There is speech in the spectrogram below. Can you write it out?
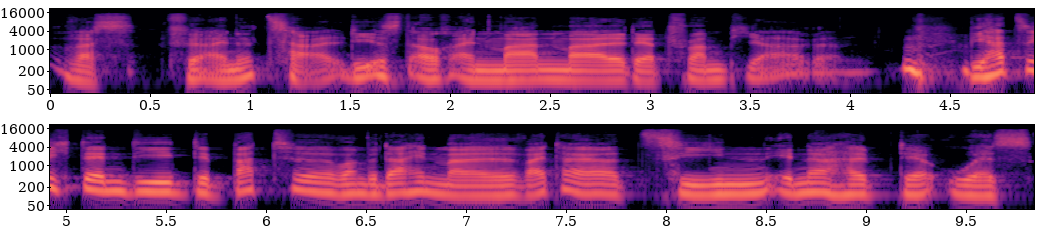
Was für eine Zahl. Die ist auch ein Mahnmal der Trump-Jahre. Wie hat sich denn die Debatte, wollen wir dahin mal weiterziehen, innerhalb der USA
